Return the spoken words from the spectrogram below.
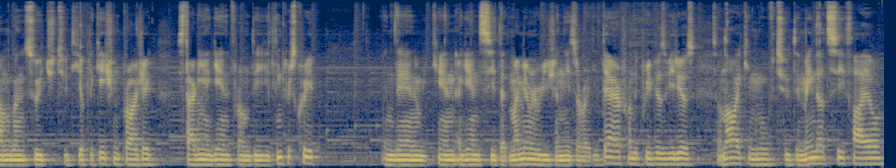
I'm going to switch to the application project, starting again from the linker script. And then we can again see that my memory region is already there from the previous videos. So now I can move to the main.c file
